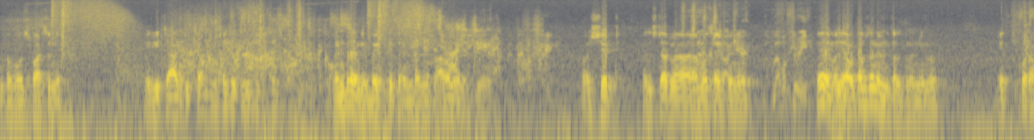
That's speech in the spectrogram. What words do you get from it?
ఇంకా ఫోర్ స్పాట్స్ ఉన్నాయి ఏ రీఛార్జ్ రీఛార్జ్ రీఛార్జ్ అవుతుంది రీఛార్జ్ రండిరా మీరు బయటికి అయితే రండి. మీరు రావాలి షెట్ ఎల్ స్టార్లా అమోస్ అయిపోయినాయి. ఏ మళ్ళీ అవుట్ ఆఫ్ జోన్ ఎందుకు వెళ్తున్నాను నేను? ఎత్తుకోరా?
